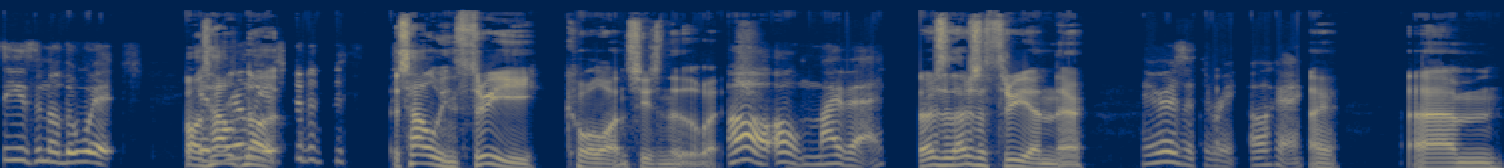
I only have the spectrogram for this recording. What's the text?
season of the witch. Oh, it's, it really, no, it just... it's Halloween three colon season of the witch. Oh, oh, my bad. There's a, there's a three in there. There is a three. Okay. okay. Um,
